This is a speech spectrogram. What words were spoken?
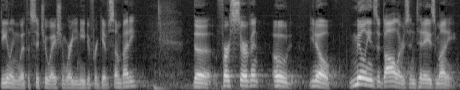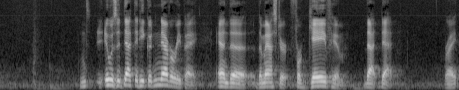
dealing with a situation where you need to forgive somebody, the first servant owed, you know, millions of dollars in today's money. It was a debt that he could never repay. And the, the master forgave him that debt, right?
